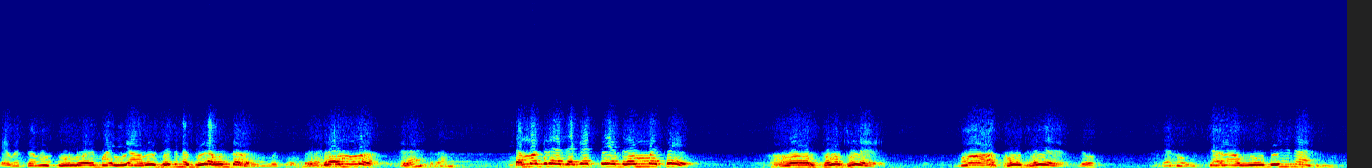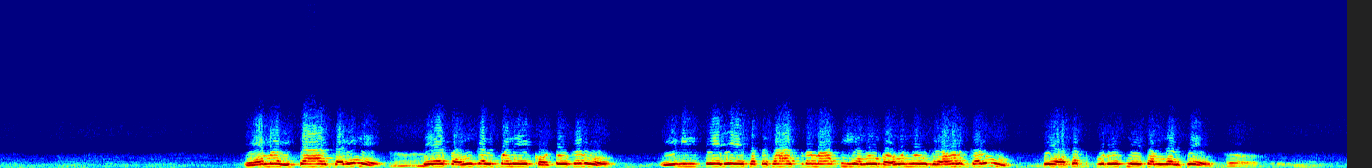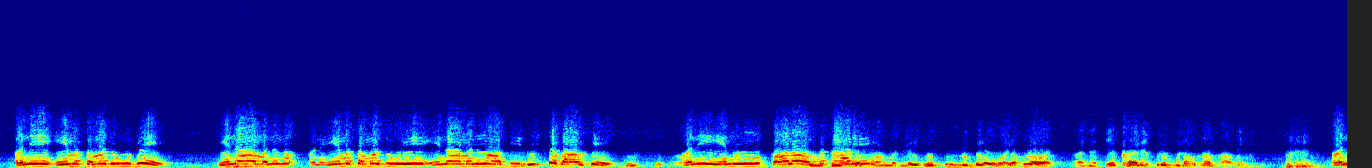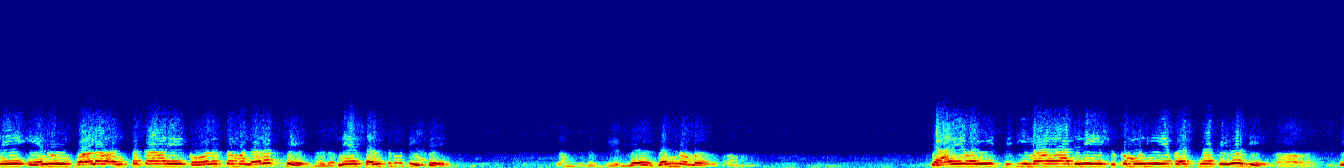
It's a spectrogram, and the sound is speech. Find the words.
એમાં તમે બોલો એમાં એ આવે છે કે નથી આવતા? બ્રહ્મ. સમગ્ર જગત તે બ્રહ્મ છે. અર્થો છે. માં આખો છે. એનો ઉચ્ચાર આવવો જોઈએ ને. એમાં વિચાર કરીને તે સંકલ્પ ને ખોટો કરવો એવી રીતે જે સતશાસ્ત્રમાંથી અનુભવનું ગ્રહણ કરવું તે અસત પુરુષની સમજણ છે. અને એમ સમજવું છે એના મનનો અને એમ સમજવું એ એના મનનો અતિ દુષ્ટ ભાવ છે. અને એનું ફળ અંતકાળે અને દેખાડે બ્રહ્મ ભાવ અને એનું ફળ અંતકાળે ઘોરતમ નરક છે ને સંસ્કૃતિ છે. સંસ્કૃતિ એટલે જન્મ. ત્યારે વળી શ્રીજી મહારાજ ને શુકમુનિ એ પ્રશ્ન કર્યો છે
